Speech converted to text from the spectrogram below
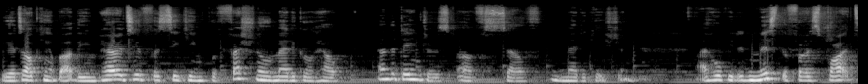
We are talking about the imperative for seeking professional medical help and the dangers of self-medication. I hope you didn't miss the first part.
